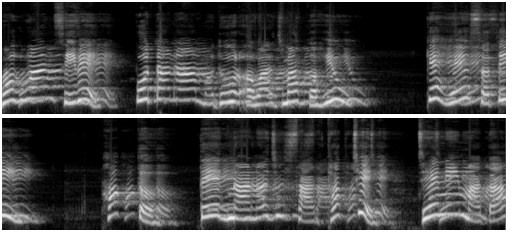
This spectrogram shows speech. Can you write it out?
ભગવાન શિવે પોતાના મધુર અવાજમાં કહ્યું કે, હે સતી, ફક્ત તે જ્ઞાન જ સાર્થક છે, જેની માતા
